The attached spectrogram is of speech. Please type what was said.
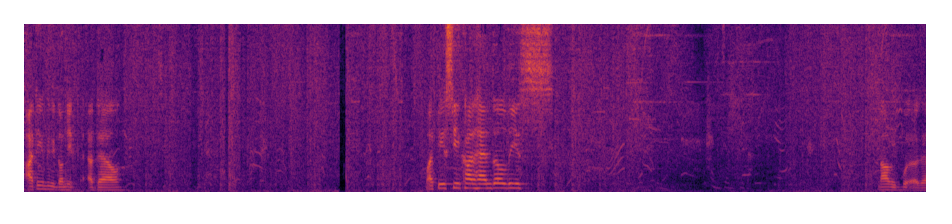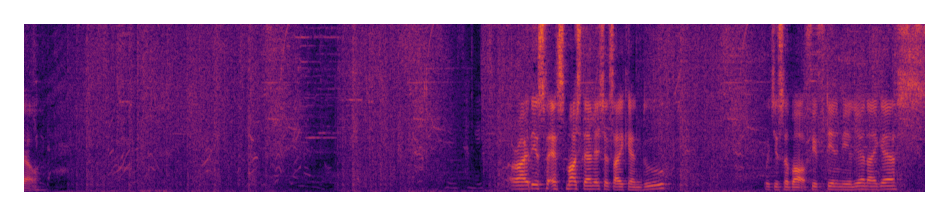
I think we don't need Adele. My PC can't handle this. Now we put Adele. Alright, this is as much damage as I can do. Which is about 15 million I guess.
